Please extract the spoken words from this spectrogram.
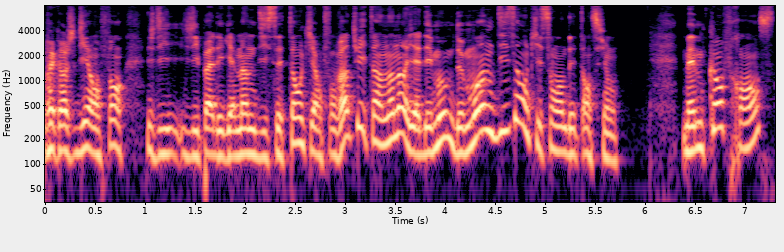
Quand je dis enfants, je dis, dis pas des gamins de 17 ans qui en font 28, hein. non, non, il y a des mômes de moins de 10 ans qui sont en détention. Même qu'en France,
